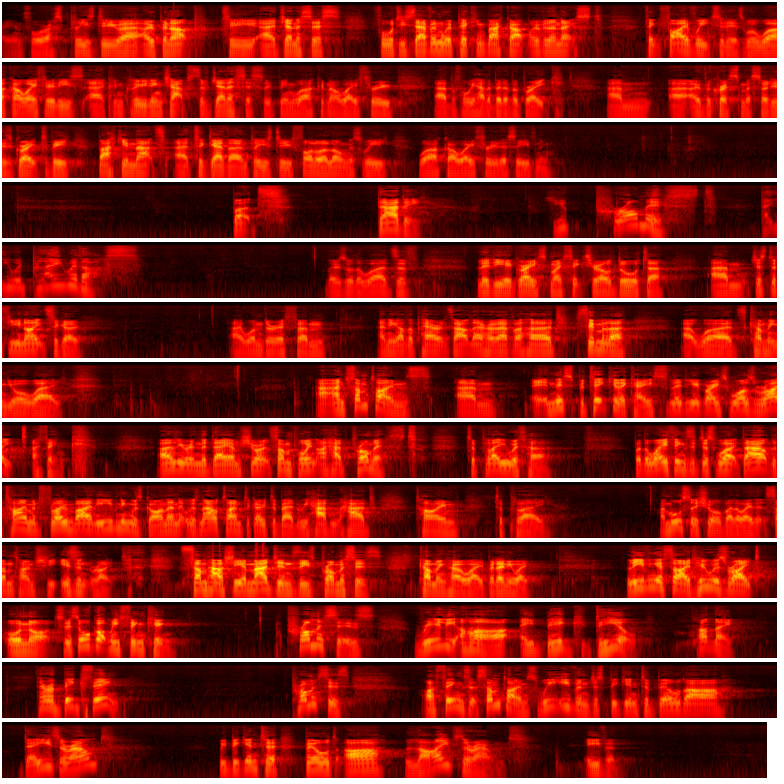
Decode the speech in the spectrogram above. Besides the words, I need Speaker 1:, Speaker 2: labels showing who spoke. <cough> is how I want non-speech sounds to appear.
Speaker 1: praying for us. Please do uh, open up to uh, Genesis 47. We're picking back up over the next, I think, five weeks it is. We'll work our way through these uh, concluding chapters of Genesis we've been working our way through uh, before we had a bit of a break um, uh, over Christmas. So it is great to be back in that uh, together, and please do follow along as we work our way through this evening. But, Daddy, promised that you would play with us. Those were the words of Lydia Grace, my six year old daughter, um, just a few nights ago. I wonder if um, any other parents out there have ever heard similar uh, words coming your way. And sometimes, um, in this particular case, Lydia Grace was right, I think. Earlier in the day, I'm sure at some point I had promised to play with her. But the way things had just worked out, the time had flown by, the evening was gone, and it was now time to go to bed. We hadn't had time to play. I'm also sure, by the way, that sometimes she isn't right. <laughs> Somehow she imagines these promises coming her way. But anyway, leaving aside who was right or not, this all got me thinking promises really are a big deal, aren't they? They're a big thing. Promises are things that sometimes we even just begin to build our days around. We begin to build our lives around, even.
